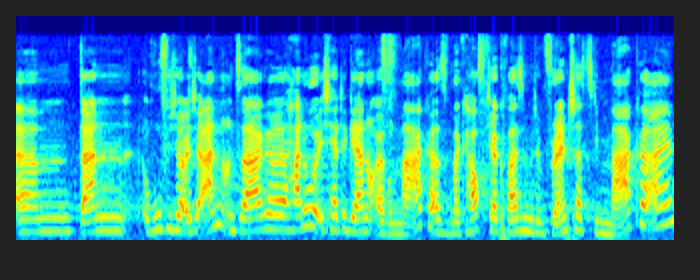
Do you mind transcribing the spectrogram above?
Ähm, dann rufe ich euch an und sage, hallo, ich hätte gerne eure Marke. Also man kauft ja quasi mit dem Franchise die Marke ein.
